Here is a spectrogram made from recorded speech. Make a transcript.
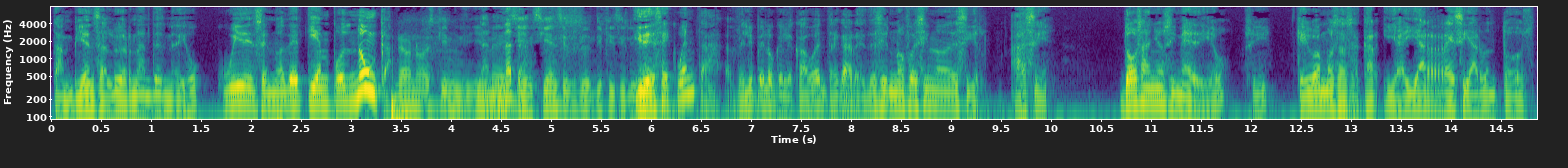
también Salud Hernández me dijo, cuídese, no de tiempos nunca. No, no, es que en, en Na- medicina, ciencias es difícil. Y dése cuenta, Felipe, lo que le acabo de entregar. Es decir, no fue sino decir, hace dos años y medio, ¿sí? Que íbamos a sacar, y ahí arreciaron todos,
